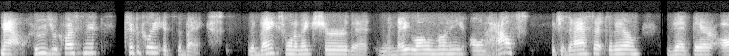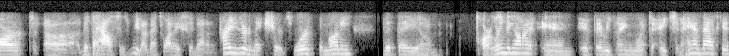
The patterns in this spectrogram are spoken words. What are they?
Now, who's requesting it? Typically, it's the banks. The banks want to make sure that when they loan money on a house, which is an asset to them, that there aren't uh, that the house is you know that's why they send out an appraiser to make sure it's worth the money that they um, are lending on it and if everything went to H in a handbasket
